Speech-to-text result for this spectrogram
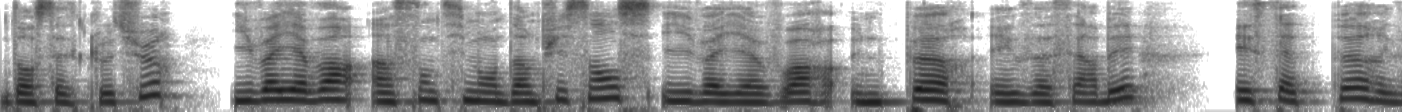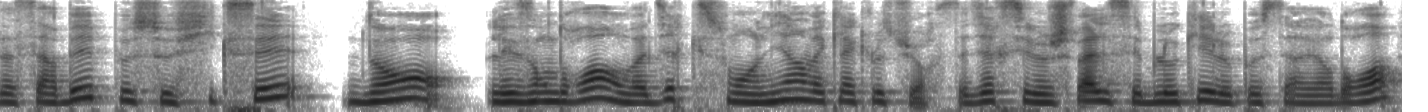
dans cette clôture. Il va y avoir un sentiment d'impuissance, il va y avoir une peur exacerbée, et cette peur exacerbée peut se fixer dans les endroits, on va dire, qui sont en lien avec la clôture. C'est-à-dire que si le cheval s'est bloqué le postérieur droit,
